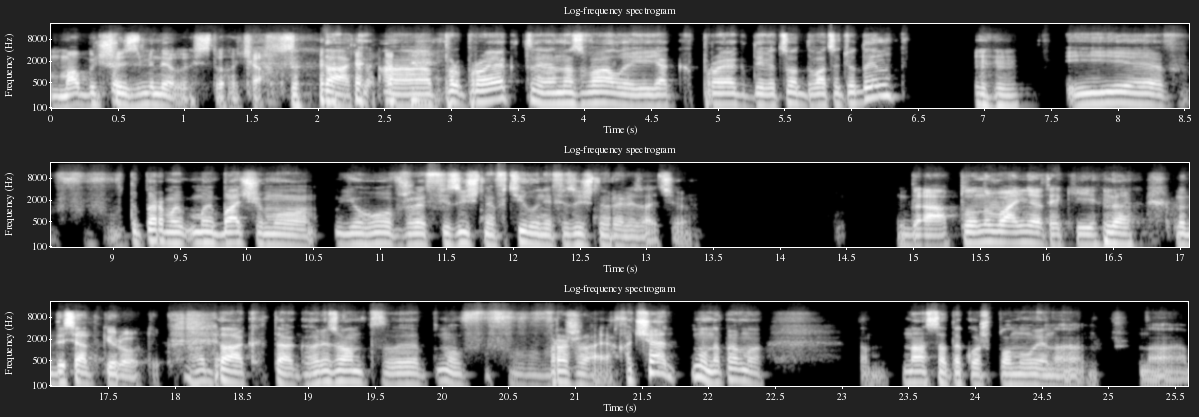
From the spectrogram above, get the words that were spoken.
Мабуть, щось змінилось з того часу. Так, а, про проект назвали як проект 921, Угу. і тепер ми, ми бачимо його вже фізичне втілення, фізичну реалізацію. Да, планування такі на, на десятки років. Так, так, горизонт е, ну, вражає. Хоча, ну, напевно, там НАСА також планує на, на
